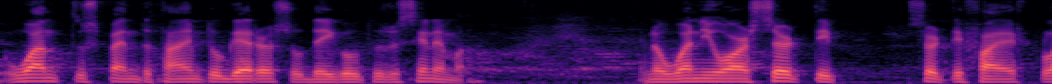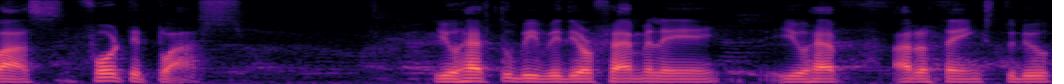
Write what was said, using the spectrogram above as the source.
want to spend the time together so they go to the cinema. You know when you are 30 35 plus 40 plus you have to be with your family you have other things to do.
